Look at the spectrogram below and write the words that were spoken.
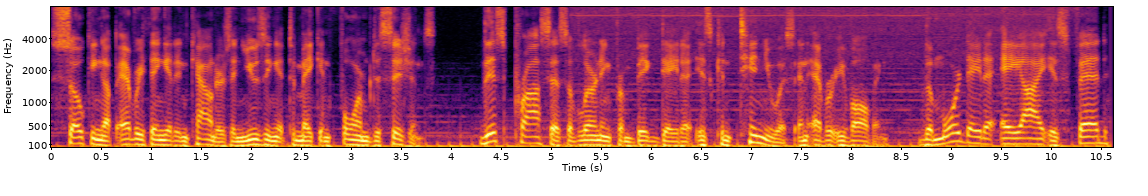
soaking up everything it encounters and using it to make informed decisions. This process of learning from big data is continuous and ever-evolving. The more data AI is fed,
